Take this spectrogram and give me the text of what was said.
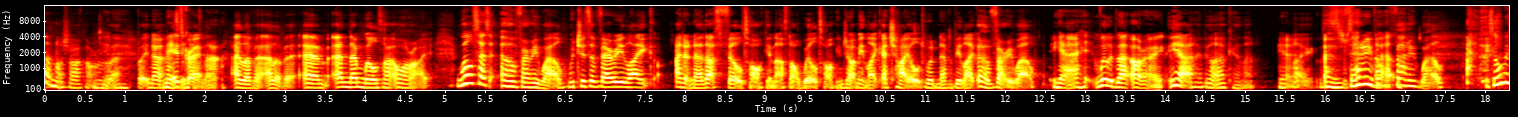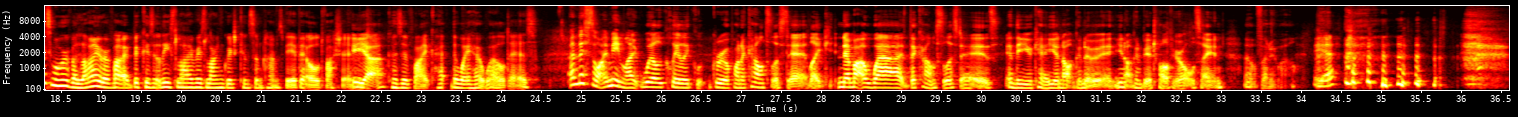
I'm not sure. I can't remember. But no, Makes it's great. that. I love it. I love it. Um, and then Will's like, oh, "All right." Will says, "Oh, very well," which is a very like I don't know. That's Phil talking. That's not Will talking. Do you know what I mean? Like a child would never be like, "Oh, very well." Yeah, Will would be like, all right. Yeah, I'd be like, "Okay then." Yeah. Like, Oh, just- very oh, well. Oh, very well. It's almost more of a Lyra vibe because at least Lyra's language can sometimes be a bit old fashioned. Yeah. because of like her, the way her world is. And this is what I mean. Like, Will clearly grew up on a council estate. Like, no matter where the council estate is in the UK, you're not gonna you're not gonna be a twelve year old saying, "Oh, very well." Yeah.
